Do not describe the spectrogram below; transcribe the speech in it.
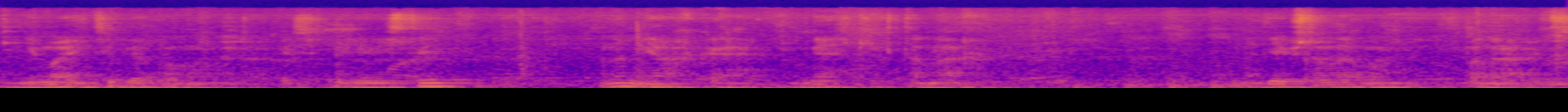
«Внимай тебя», по-моему, так, если перевести. Она мягкая, в мягких тонах. Надеюсь, что она вам понравится.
